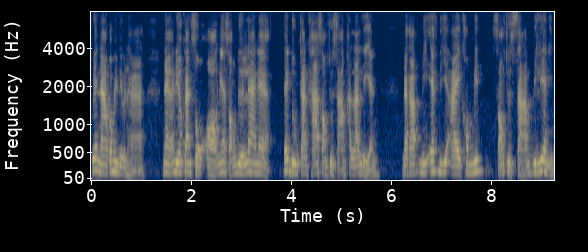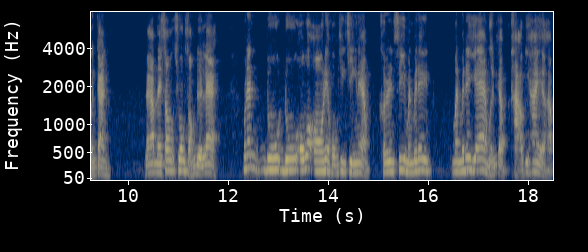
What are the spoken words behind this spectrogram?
เวียดนามก็ไม่มีปัญหา ในขณะเดียวกันส่งออกเนี่ยสเดือนแรกเนี่ยได้ดุลการค้า 2.3 พันล้านเหรียญนะครับมี FDI commit 2.3 บิลเลียนอีกเหมือนกันนะครับในช่วง 2 เดือนแรก เพราะนั้นดูดู overall เนี่ยผมจริงๆเนี่ย currency มันไม่ได้มันไม่ได้แย่เหมือนกับข่าวที่ให้อะครับ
